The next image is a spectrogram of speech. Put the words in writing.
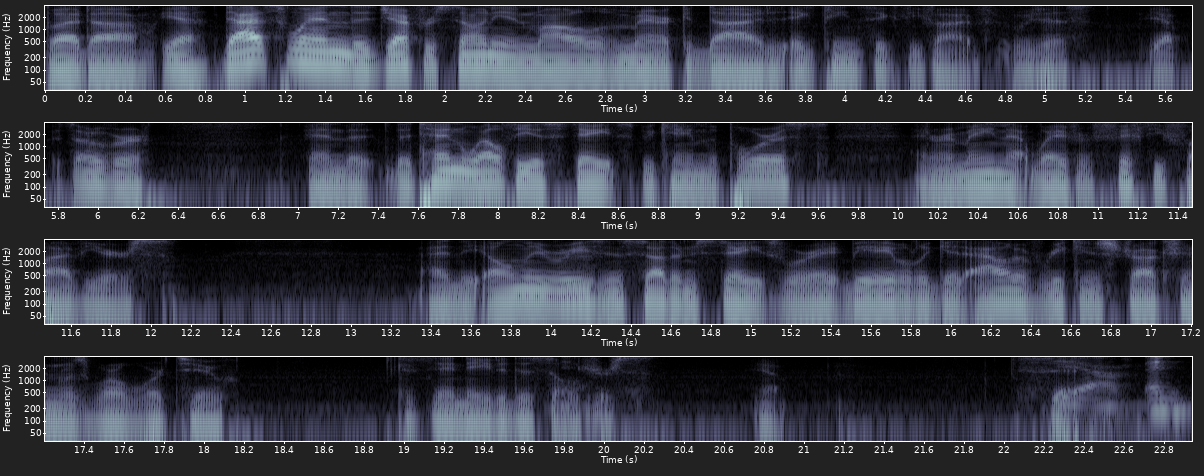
But uh, yeah, that's when the Jeffersonian model of America died, 1865. It was just, yep, it's over. And the, the 10 wealthiest states became the poorest and remained that way for 55 years. And the only hmm. reason southern states were be able to get out of Reconstruction was World War II because they needed the soldiers. Yep. Sick. Yeah, and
